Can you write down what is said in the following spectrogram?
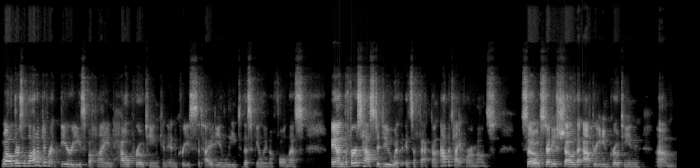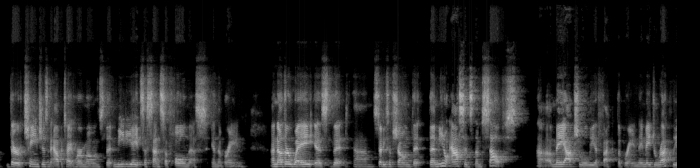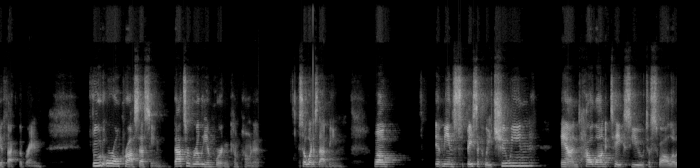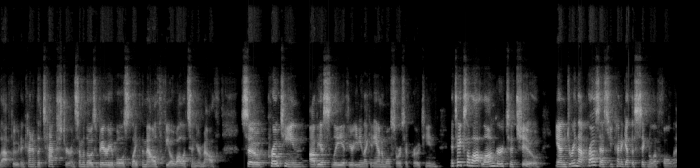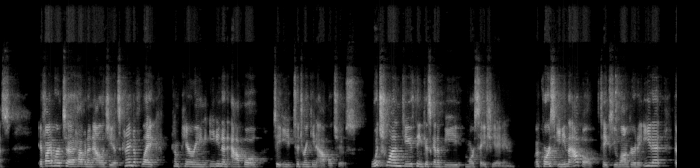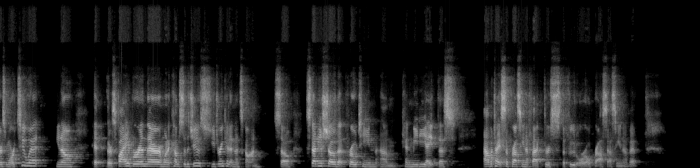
Well, there's a lot of different theories behind how protein can increase satiety and lead to this feeling of fullness. And the first has to do with its effect on appetite hormones. So studies show that after eating protein, um, there are changes in appetite hormones that mediates a sense of fullness in the brain. Another way is that um, studies have shown that the amino acids themselves uh, may actually affect the brain. They may directly affect the brain. Food oral processing, that's a really important component. So what does that mean? Well, it means basically chewing and how long it takes you to swallow that food and kind of the texture and some of those variables like the mouth feel while it's in your mouth. So protein, obviously, if you're eating like an animal source of protein, it takes a lot longer to chew. And during that process, you kind of get the signal of fullness. If I were to have an analogy, it's kind of like comparing eating an apple to eat to drinking apple juice. Which one do you think is going to be more satiating? Of course, eating the apple takes you longer to eat it. There's more to it. You know, it, there's fiber in there. And when it comes to the juice, you drink it and it's gone. So studies show that protein um, can mediate this appetite suppressing effect through the food oral processing of it.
